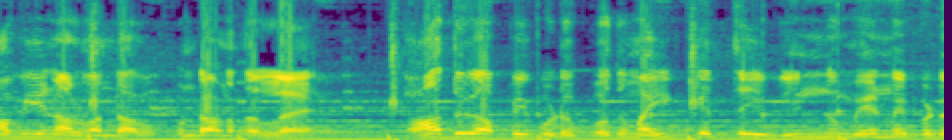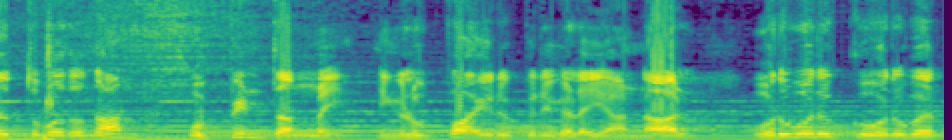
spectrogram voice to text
ஆவியினால் வந்த உண்டானதல்ல. பாதுகாப்பை கொடுப்பதும் ஐக்கியத்தை இன்னும் மேன்மைப்படுத்துவதுதான் உப்பின் தன்மை. நீங்கள் உப்பா இருப்பீர்களேயானால் ஒருவருக்கு ஒருவர்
